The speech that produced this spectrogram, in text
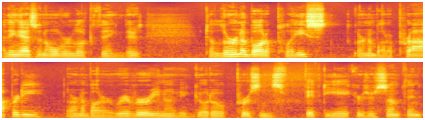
I think that's an overlooked thing. There's to learn about a place learn about a property learn about a river you know you go to a person's 50 acres or something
